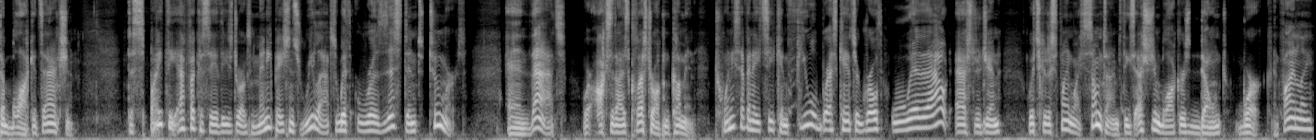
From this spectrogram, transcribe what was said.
to block its action. Despite the efficacy of these drugs, many patients relapse with resistant tumors, and that's where oxidized cholesterol can come in. 27-HC can fuel breast cancer growth without estrogen, which could explain why sometimes these estrogen blockers don't work. And finally,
